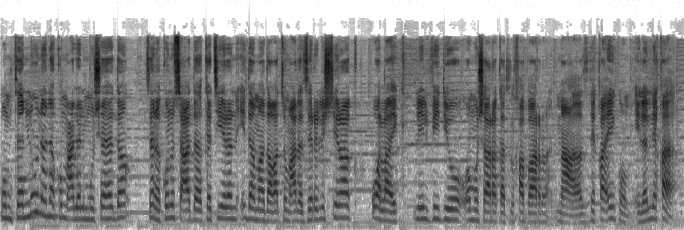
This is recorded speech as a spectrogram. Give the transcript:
ممتنون لكم على المشاهدة. سنكون سعداء كثيرا إذا ما ضغطتم على زر الاشتراك ولايك للفيديو ومشاركة الخبر مع أصدقائكم. إلى اللقاء.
